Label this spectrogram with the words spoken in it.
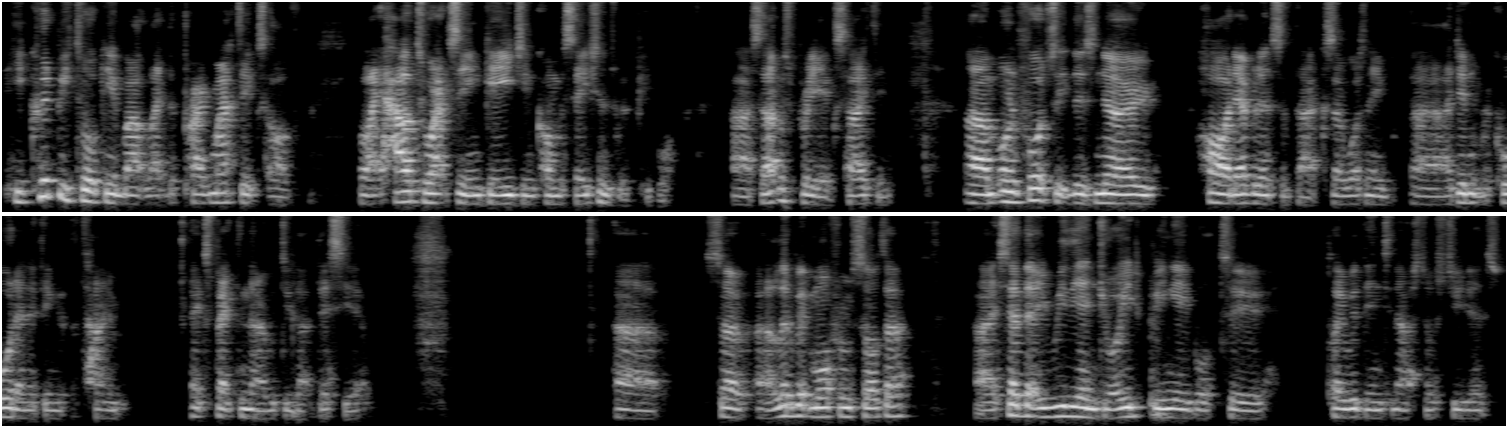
he could be talking about like the pragmatics of like how to actually engage in conversations with people. Uh, so that was pretty exciting. Um, unfortunately, there's no hard evidence of that because I wasn't able, uh, I didn't record anything at the time, expecting that I would do that this year. Uh, so a little bit more from Sota. Uh, he said that he really enjoyed being able to play with the international students.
